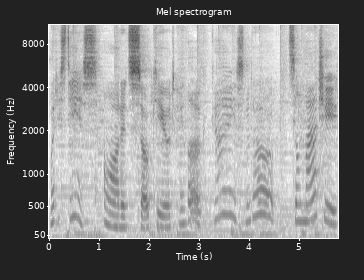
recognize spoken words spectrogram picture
What is this? Oh, that's so cute. Hey, look, guys, look. It's so magic.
